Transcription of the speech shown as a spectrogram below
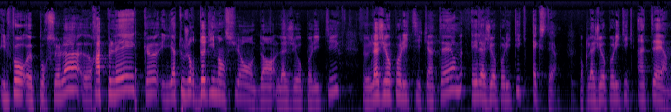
Il faut pour cela rappeler qu'il y a toujours deux dimensions dans la géopolitique, la géopolitique interne et la géopolitique externe. Donc la géopolitique interne,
